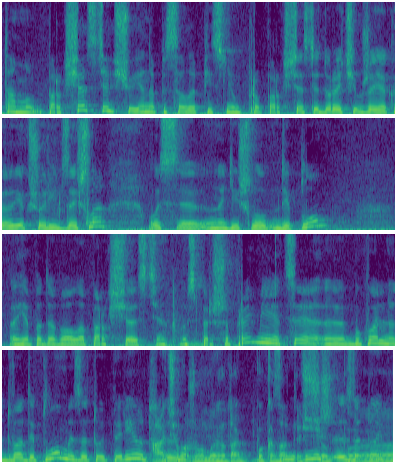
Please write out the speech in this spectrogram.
там парк щастя, що я написала пісню про парк щастя. До речі, вже як, якщо річ зайшла, ось надійшло диплом. Я подавала парк щастя. Ось перша премія. Це е, буквально два дипломи за той період. А е, чи можемо ми його так показати, між, щоб за той е,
